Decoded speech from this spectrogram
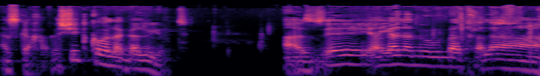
אז ככה, ראשית כל הגלויות. אז היה לנו בהתחלה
